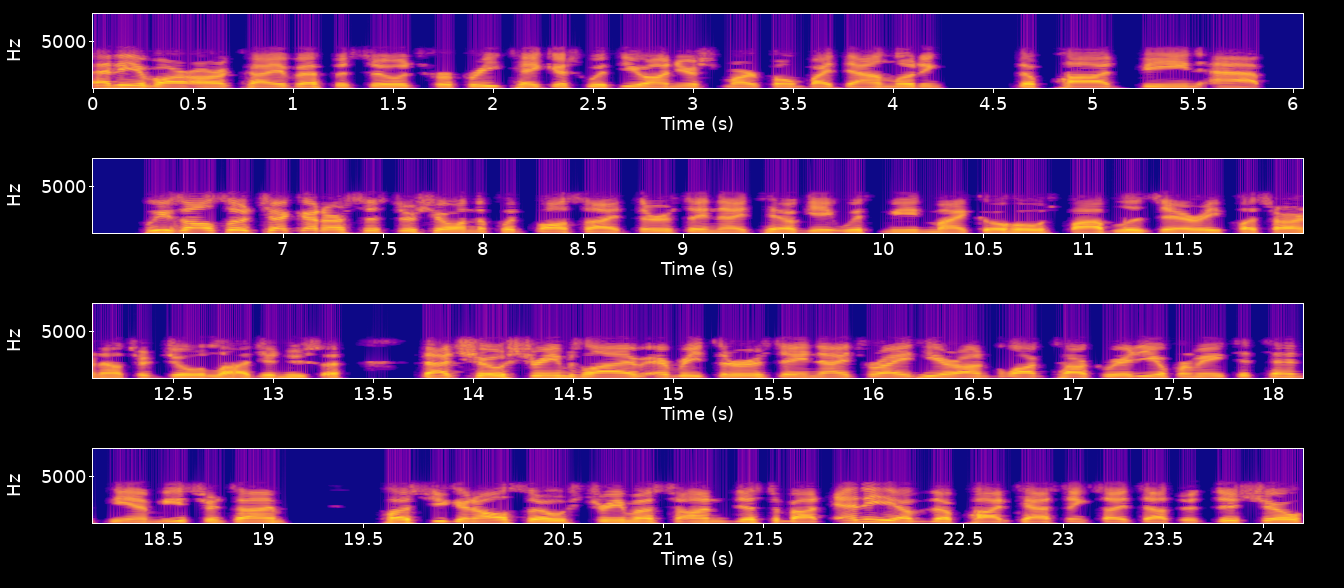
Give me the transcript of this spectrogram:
any of our archive episodes for free. Take us with you on your smartphone by downloading the Podbean app. Please also check out our sister show on the football side, Thursday Night Tailgate with me and my co-host Bob Lazari, plus our announcer Joe Lajanusa. That show streams live every Thursday nights right here on Blog Talk Radio from 8 to 10 p.m. Eastern Time. Plus, you can also stream us on just about any of the podcasting sites out there. This show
